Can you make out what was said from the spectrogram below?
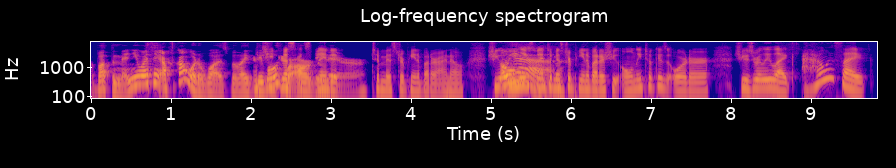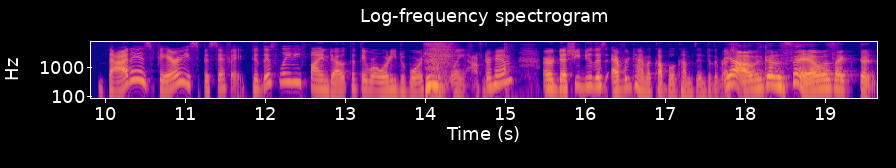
about the menu. I think I forgot what it was, but like they she both were already explained it there. To Mr. Peanut Butter, I know. She Oh, only explained to. Mr. Peanut Butter. She only took his order. She was really like, and I was like, that is very specific. Did this lady find out that they were already divorced and was going after him, or does she do this every time a couple comes into the restaurant? Yeah, I was gonna say I was like that.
